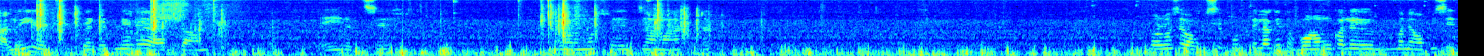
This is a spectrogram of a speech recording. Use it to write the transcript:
ভালোই হয়েছে। প্যাকেট নেবে আর দাম। এই হচ্ছে জামা একটা। অফিসে পড়তে লাগে তো, গরমকালে মানে অফিসের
